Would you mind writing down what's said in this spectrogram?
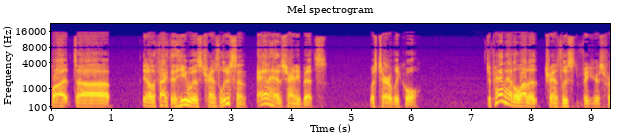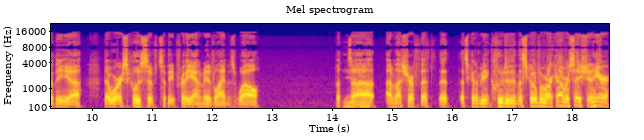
But uh, you know, the fact that he was translucent and had shiny bits was terribly cool. Japan had a lot of translucent figures for the uh, that were exclusive to the for the animated line as well. But Yeah. uh, I'm not sure if that, that that's going to be included in the scope of our conversation here.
